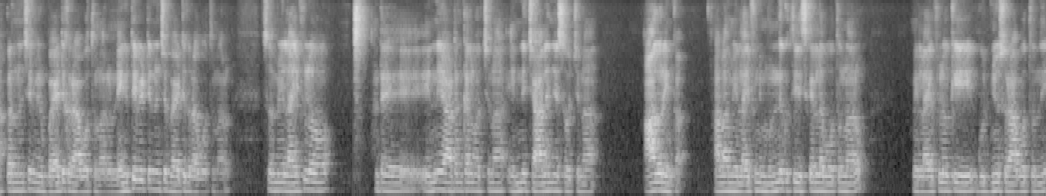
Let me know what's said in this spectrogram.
అక్కడ నుంచి మీరు బయటకు రాబోతున్నారు. నెగిటివిటీ నుంచి బయటకు రాబోతున్నారు. సో మీ లైఫ్లో అంటే ఎన్ని ఆటంకాలు వచ్చినా ఎన్ని ఛాలెంజెస్ వచ్చినా ఆగరు ఇంకా. అలా మీ లైఫ్ని ముందుకు తీసుకెళ్ళబోతున్నారు. మీ లైఫ్లోకి గుడ్ న్యూస్ రాబోతుంది.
